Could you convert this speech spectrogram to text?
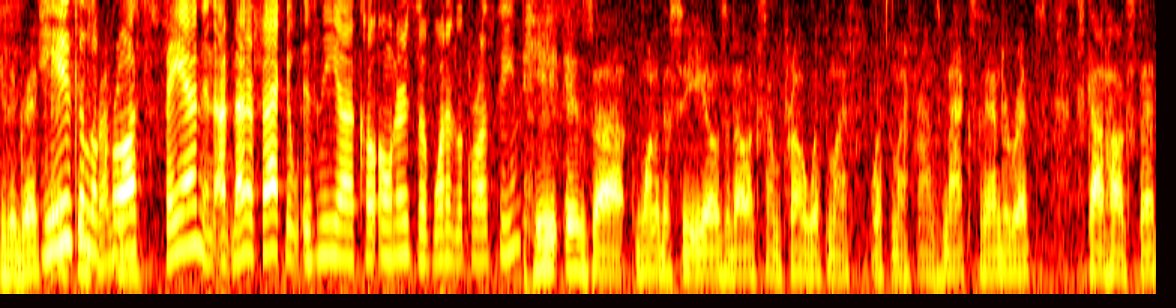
He's a great kid, He's a good friend of mine. lacrosse fan, and uh, matter of fact, isn't he uh, co-owners of one of the lacrosse teams? He is uh, one of the CEOs of LXM Pro with my with my friends Max Zanderitz, Scott Hochstadt,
